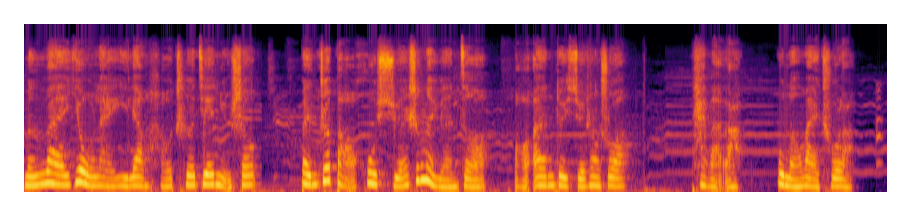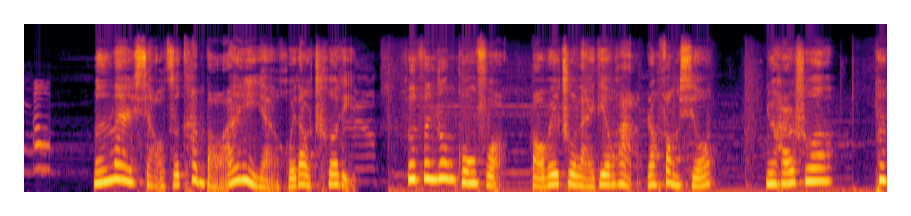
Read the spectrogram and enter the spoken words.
门外又来一辆豪车接女生，本着保护学生的原则，保安对学生说：“太晚了，不能外出了。”门外小子看保安一眼，回到车里。分分钟功夫，保卫处来电话让放行。女孩说：“哼，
